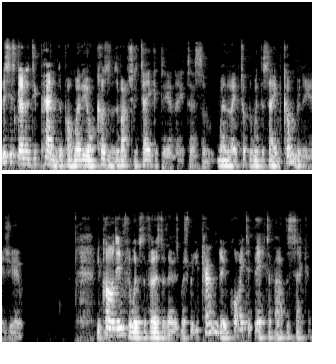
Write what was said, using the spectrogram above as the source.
This is going to depend upon whether your cousins have actually taken DNA tests and whether they took them with the same company as you. You can't influence the first of those much, but you can do quite a bit about the second.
